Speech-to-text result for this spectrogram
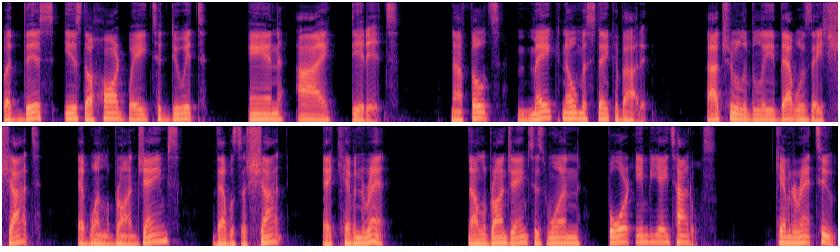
but this is the hard way to do it, and I did it. Now, folks, make no mistake about it. I truly believe that was a shot at one LeBron James. That was a shot at Kevin Durant. Now, LeBron James has won four NBA titles. Kevin Durant, too.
